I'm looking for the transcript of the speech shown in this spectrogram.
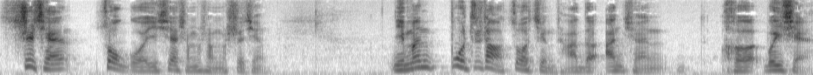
之前。”做过一些什么什么事情？你们不知道做警察的安全和危险，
